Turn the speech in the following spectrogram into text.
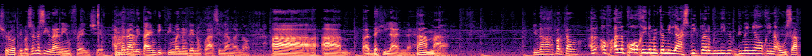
True. Diba? So, nasira na yung friendship. Ang marami tayong biktima ng ganong klase ng ano, ah um, ah, dahilan. Tama. Diba? Yung nakakapagtawa. Al- oh, alam ko okay naman kami last week pero hindi, hindi na niya ako kinausap.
